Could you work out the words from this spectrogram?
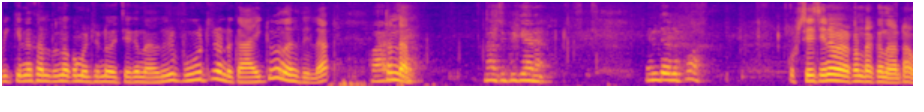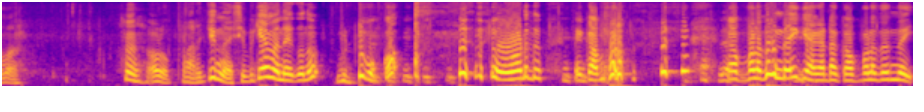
വിൽക്കുന്ന സ്ഥലത്തു നിന്നൊക്കെ മേടിച്ചുകൊണ്ട് വെച്ചേക്കുന്നത് അതൊരു പൂട്ടിട്ടുണ്ട് കായ്ക്കുമെന്ന് അറിയത്തില്ല. കുർച്ചേച്ചിനെ വഴക്കുണ്ടാക്കുന്ന കേട്ടാമ്മ ഹ്, അവൾ പറിച്ച് നശിപ്പിക്കാൻ വന്നേക്കുന്നു. വിട്ടുപൊക്കോ. ഓടുന്നു. കപ്പളം കപ്പളത്തെന്തായിക്കാ കേട്ടോ കപ്പളത്തെന്തായി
